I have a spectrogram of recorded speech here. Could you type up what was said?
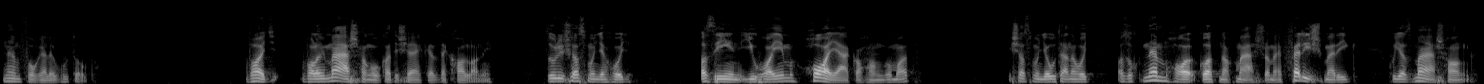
Nem fog előbb-utóbb. Vagy valami más hangokat is elkezdek hallani. Az Úr is azt mondja, hogy az én juhaim hallják a hangomat, és azt mondja utána, hogy azok nem hallgatnak másra, mert felismerik, hogy az más hang.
